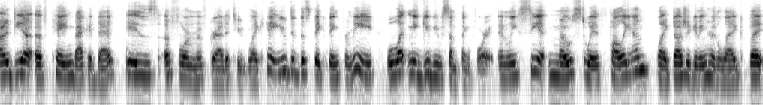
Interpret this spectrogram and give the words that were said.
idea of paying back a debt is a form of gratitude. Like, hey, you did this big thing for me. Let me give you something for it. And we see it most with Polyam, like Daja giving her the leg. But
